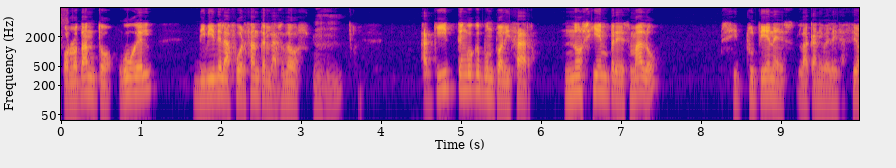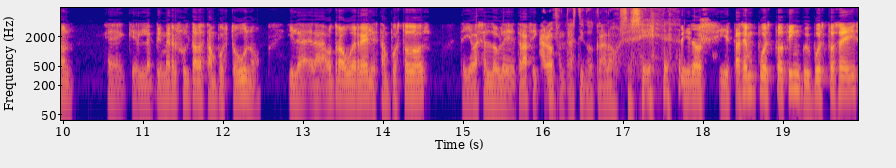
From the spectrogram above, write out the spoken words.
Por lo tanto, Google divide la fuerza entre las dos. Aquí tengo que puntualizar. No siempre es malo si tú tienes la canibalización, eh, que el primer resultado está en puesto 1 y la, otra URL está en puesto 2, te llevas el doble de tráfico. Claro, fantástico, claro, sí, sí. Pero si estás en puesto 5 y puesto 6,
